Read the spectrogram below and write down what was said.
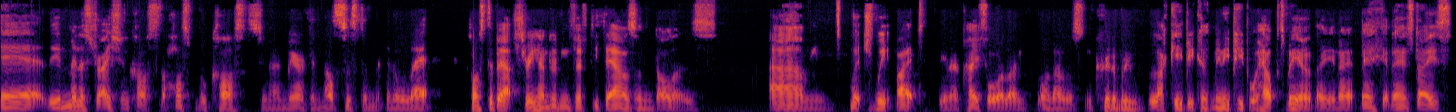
uh, the administration costs, the hospital costs, you know, American health system, and all that cost about three hundred and fifty thousand dollars, um, which we I you know pay for. And well, I was incredibly lucky because many people helped me. You know, back at those days,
